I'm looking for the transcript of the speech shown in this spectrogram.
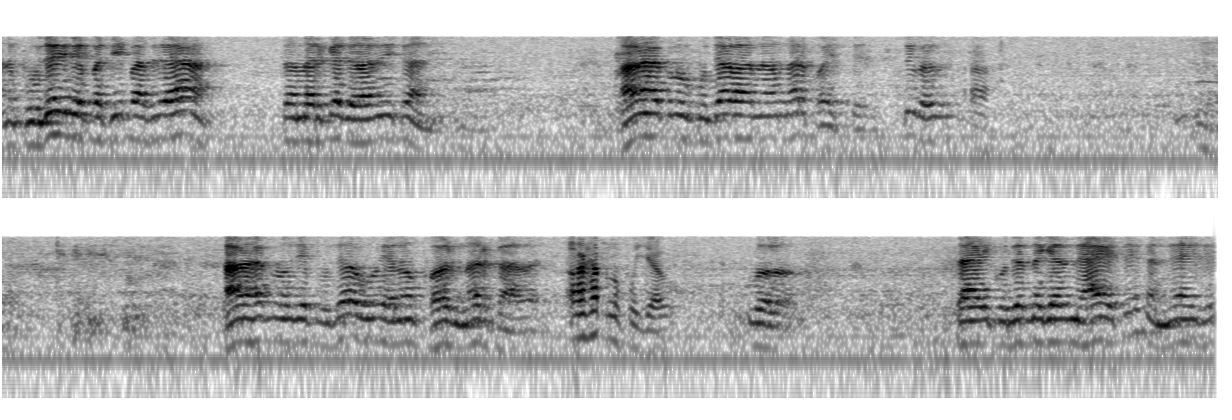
અને પૂજાઈ ને પછી પાછું હા તો નરકે જવાની નિશાની અણકનું પૂજાવાનો નર્ક હોય છે. શું કહ્યું. અણહકનું જે પૂજાવું એનો ફળ નર્ક આવે. અણહકનું પૂજાવું. બોલો કુદરત ને ઘેર ન્યાય છે અન્યાય છે?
